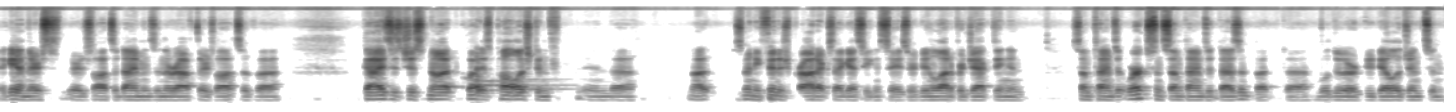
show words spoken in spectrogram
again, there's there's lots of diamonds in the rough. There's lots of uh, guys. It's just not quite as polished and and uh, not as many finished products, I guess you can say. So they're doing a lot of projecting, and sometimes it works and sometimes it doesn't. But uh, we'll do our due diligence and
